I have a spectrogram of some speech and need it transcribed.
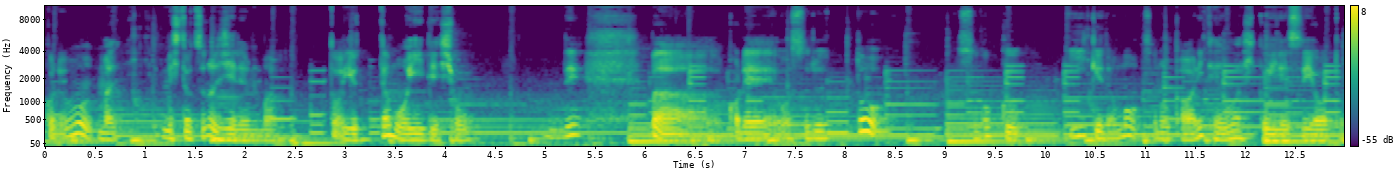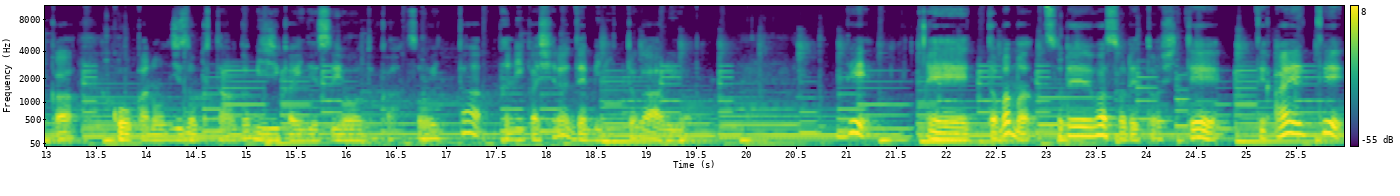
これも、まあ、一つのジレンマと言ってもいいでしょう。でまあこれをするとすごくいいけどもその代わり点は低いですよとか効果の持続ターンが短いですよとかそういった何かしらデメリットがあるよと。でえーっとまあまあそれはそれとしてであえて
